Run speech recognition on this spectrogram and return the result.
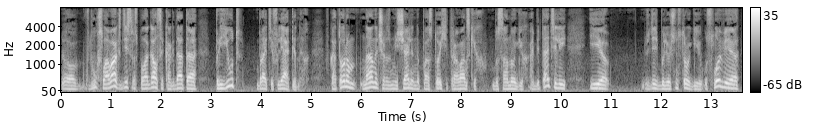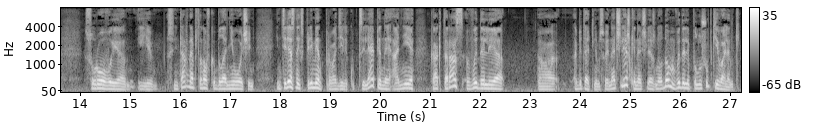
А, в двух словах, здесь располагался когда-то приют братьев Ляпиных, в котором на ночь размещали на постой хитрованских босоногих обитателей и здесь были очень строгие условия, суровые, и санитарная обстановка была не очень. Интересный эксперимент проводили купцы Ляпины. Они как-то раз выдали э, обитателям своей ночлежки, ночлежного дома, выдали полушубки и валенки.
